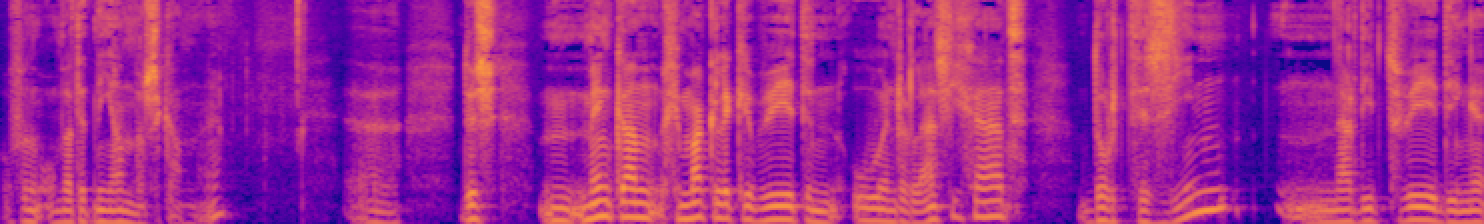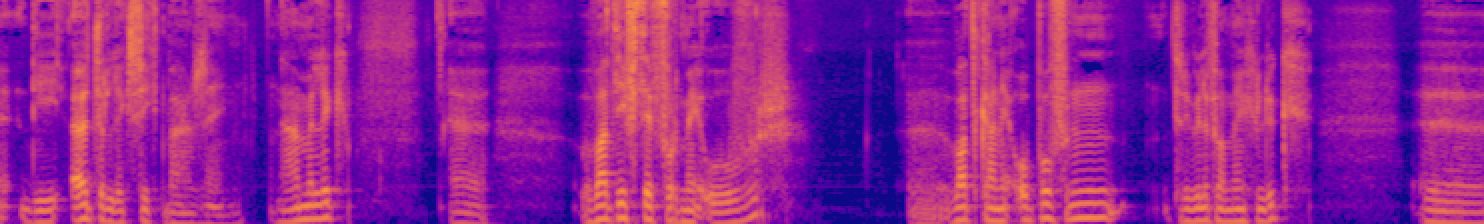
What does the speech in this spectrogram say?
of omdat het niet anders kan? Hè? Uh, dus men kan gemakkelijk weten hoe een relatie gaat door te zien naar die twee dingen die uiterlijk zichtbaar zijn. Namelijk, wat heeft hij voor mij over? wat kan hij opofferen ter wille van mijn geluk? Uh,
